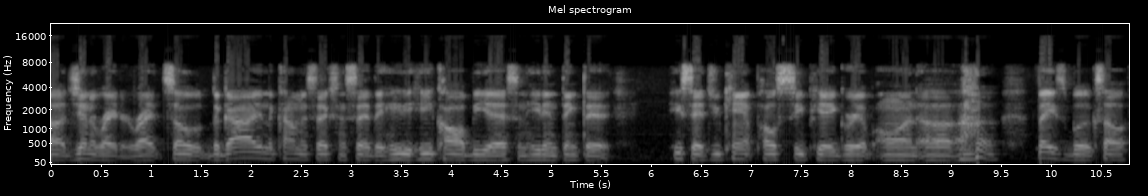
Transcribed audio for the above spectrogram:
uh, generator, right? So the guy in the comment section said that he he called BS and he didn't think that he said you can't post CPA grip on uh, Facebook. So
